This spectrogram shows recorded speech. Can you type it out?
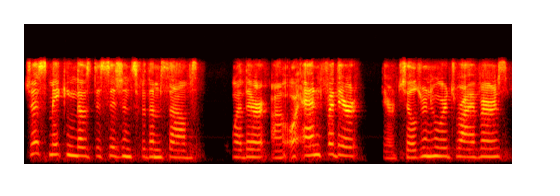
just making those decisions for themselves, whether uh, or and for their their children who are drivers.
